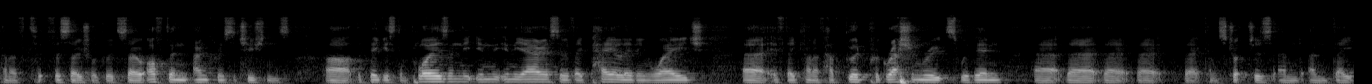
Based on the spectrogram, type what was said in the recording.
kind of to, for social good. So often anchor institutions are the biggest employers in the in the in the area. So if they pay a living wage, uh, if they kind of have good progression routes within uh, their, their, their, their kind of structures and, and they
